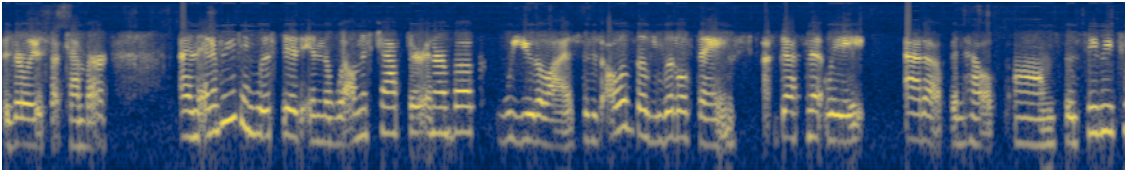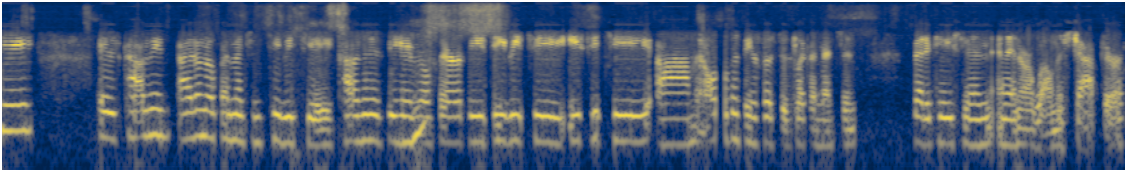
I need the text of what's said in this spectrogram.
as early as September. And, and everything listed in the wellness chapter in our book, we utilize because all of those little things definitely add up and help. Um, so CBT is cognitive, I don't know if I mentioned CBT, cognitive behavioral mm-hmm. therapy, DBT, ECT, um, and all the things listed, like I mentioned medication and in our wellness chapter.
